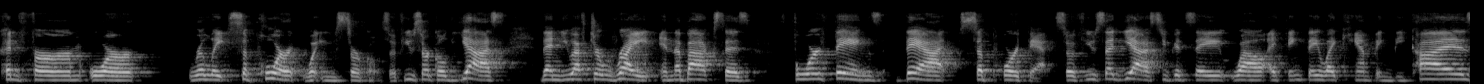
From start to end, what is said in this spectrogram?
confirm or relate support what you circled. So if you circled yes, then you have to write in the boxes four things that support that. So if you said yes, you could say, well, I think they like camping because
